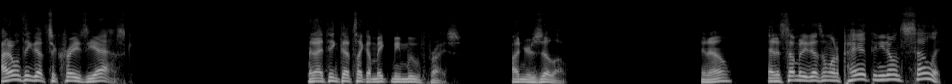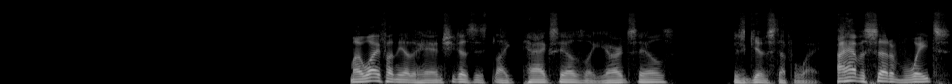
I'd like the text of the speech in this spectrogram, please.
I don't think that's a crazy ask. And I think that's like a make me move price on your Zillow. You know? And if somebody doesn't want to pay it, then you don't sell it. My wife, on the other hand, she does this like tag sales, like yard sales, just gives stuff away. I have a set of weights.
